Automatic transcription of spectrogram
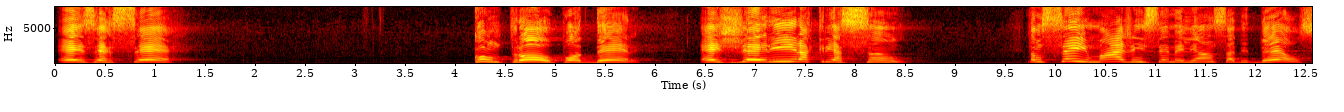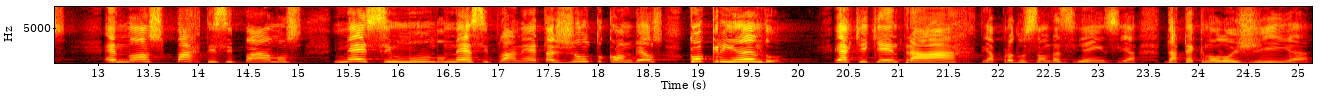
é exercer controle, poder, é gerir a criação. Então, ser imagem e semelhança de Deus é nós participarmos nesse mundo, nesse planeta, junto com Deus, co-criando. É aqui que entra a arte, a produção da ciência, da tecnologia.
